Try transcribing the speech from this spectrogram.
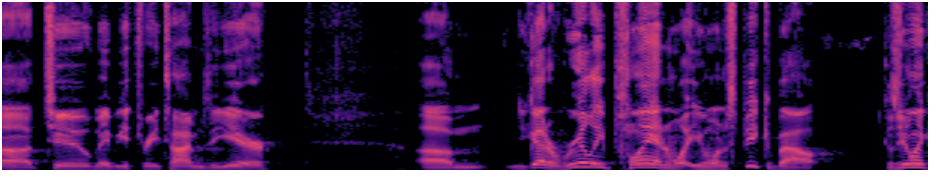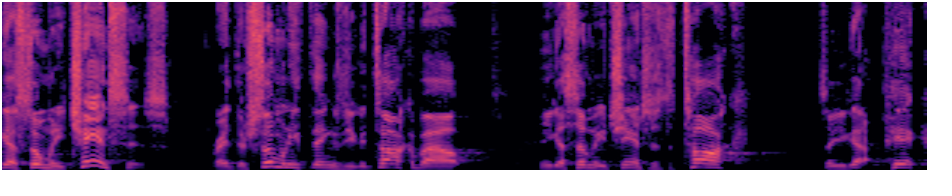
uh, two, maybe three times a year, um, you got to really plan what you want to speak about because you only got so many chances, right? There's so many things you can talk about, and you got so many chances to talk, so you got to pick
